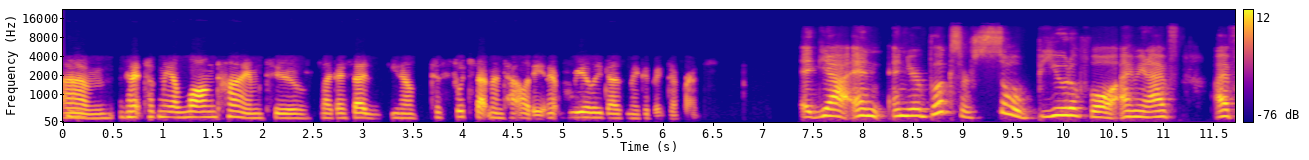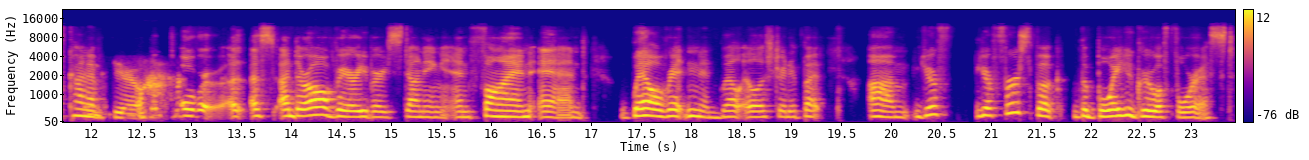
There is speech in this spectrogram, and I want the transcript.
Mm-hmm. Um, and it took me a long time to, like I said, you know, to switch that mentality. And it really does make a big difference. Uh, yeah. And, and your books are so beautiful. I mean, I've, I've kind Thank of over, a, a, and they're all very, very stunning and fun and well written and well illustrated. But um, your your first book, The Boy Who Grew a Forest,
